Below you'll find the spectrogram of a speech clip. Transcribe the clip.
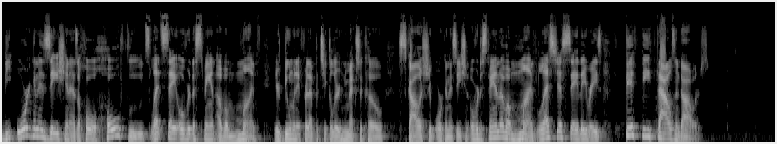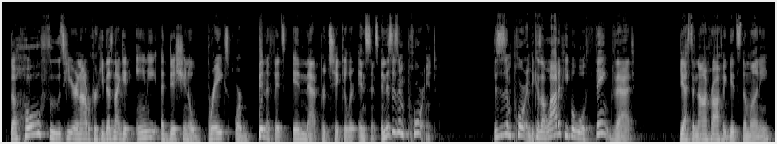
the organization as a whole, Whole Foods, let's say over the span of a month, they're doing it for that particular New Mexico scholarship organization. Over the span of a month, let's just say they raise $50,000. The Whole Foods here in Albuquerque does not get any additional breaks or benefits in that particular instance. And this is important. This is important because a lot of people will think that yes, the nonprofit gets the money.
